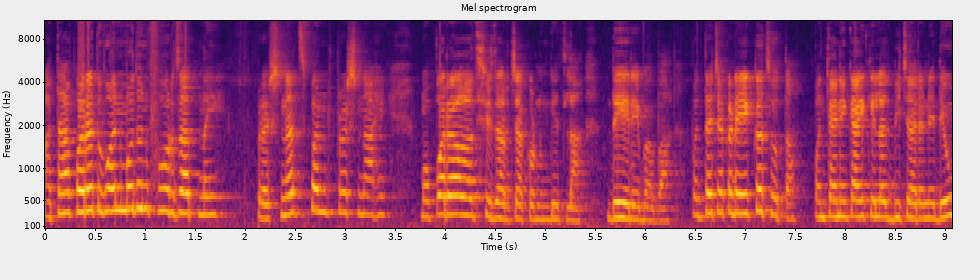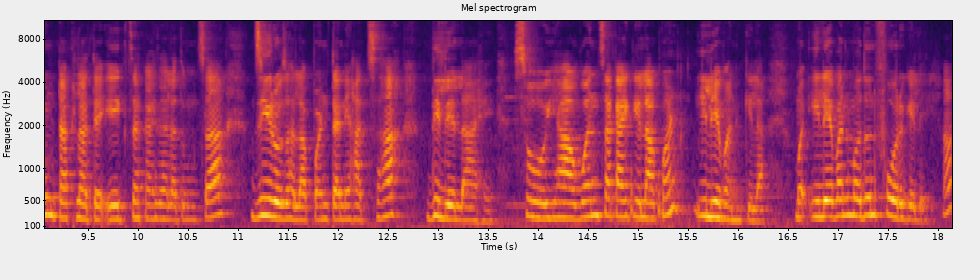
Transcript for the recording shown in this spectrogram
आता परत वनमधून फोर जात नाही. प्रश्नच पण प्रश्न आहे. मग परत शेजारच्याकडून घेतला. दे रे बाबा. पण त्याच्याकडे एकच होता. पण त्याने काय केलं? बिचाऱ्याने देऊन टाकला. त्या एकचा काय झाला तुमचा? झिरो झाला. पण त्याने हातचा दिलेला आहे. सो ह्या वनचा काय केला आपण? इलेवन केला. मग इलेवनमधून फोर गेले. हां?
